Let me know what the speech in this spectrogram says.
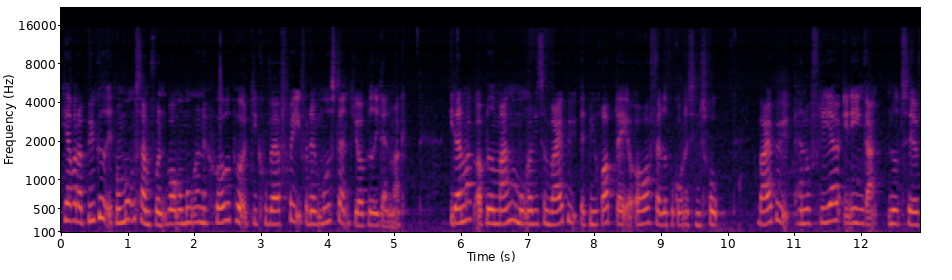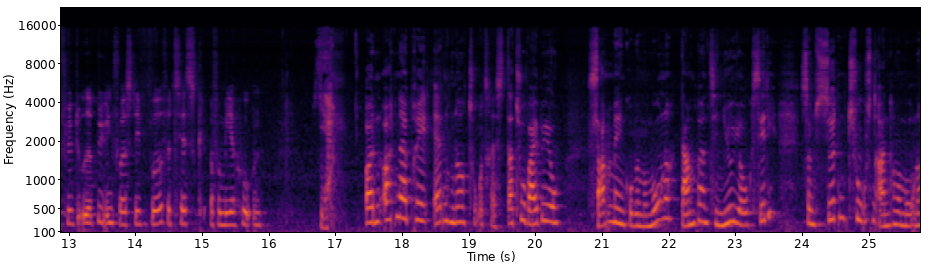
Her var der bygget et mormonsamfund, hvor mormonerne håbede på, at de kunne være fri for den modstand, de oplevede i Danmark. I Danmark oplevede mange mormoner, ligesom Vejby, at blive råbt af og overfaldet på grund af sin tro. Vejby han var flere end en gang nødt til at flygte ud af byen for at slippe både for tæsk og for mere hån. Ja, og den 8. april 1862, der tog Vejby jo sammen med en gruppe mormoner damperen til New York City, som 17.000 andre mormoner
